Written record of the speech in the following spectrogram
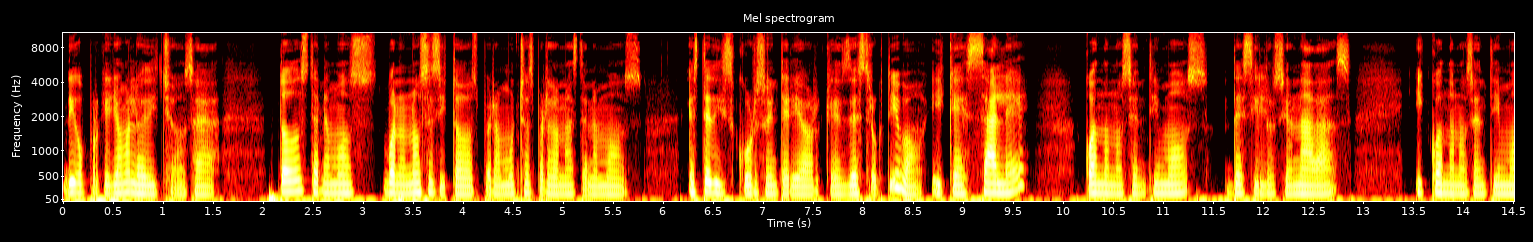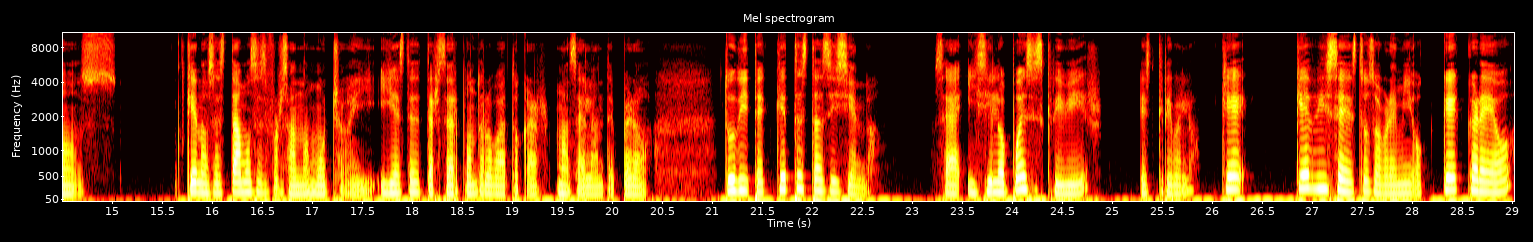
Digo, porque yo me lo he dicho, o sea, todos tenemos, bueno, no sé si todos, pero muchas personas tenemos este discurso interior que es destructivo y que sale cuando nos sentimos desilusionadas y cuando nos sentimos que nos estamos esforzando mucho. Y, este tercer punto lo voy a tocar más adelante, pero tú dite, ¿qué te estás diciendo? O sea, y si lo puedes escribir, escríbelo. ¿Qué, qué dice esto sobre mí o qué creo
